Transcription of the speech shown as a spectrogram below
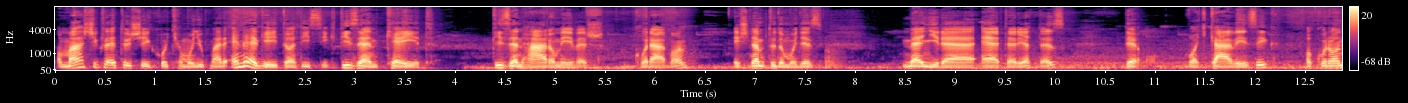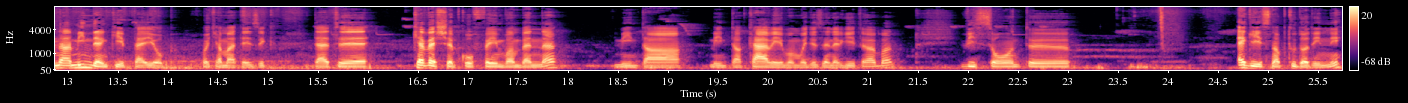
A másik lehetőség, hogyha mondjuk már energiaitalt iszik 12-13 éves korában, és nem tudom, hogy ez mennyire elterjedt ez, de vagy kávézik, akkor annál mindenképpen jobb, hogyha matézik. Tehát kevesebb koffein van benne, mint a, mint a kávéban vagy az energiaitalban, viszont egész nap tudod inni,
